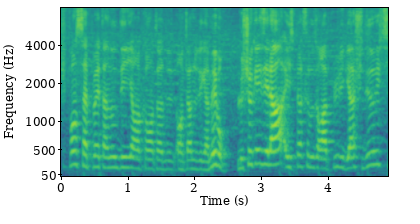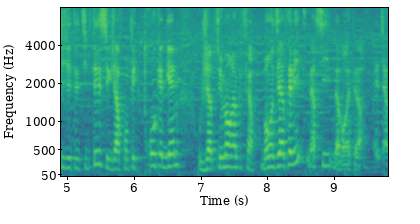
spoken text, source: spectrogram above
Je pense que ça peut être un autre délire encore en, termes de, dégâts. Mais bon, le showcase est là et j'espère que ça vous aura plu les gars. Je suis désolé si j'étais tilté, c'est que j'ai affronté trop 4 games où j'ai absolument rien pu faire. Bon, on se dit à très vite, merci d'avoir été là et ciao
